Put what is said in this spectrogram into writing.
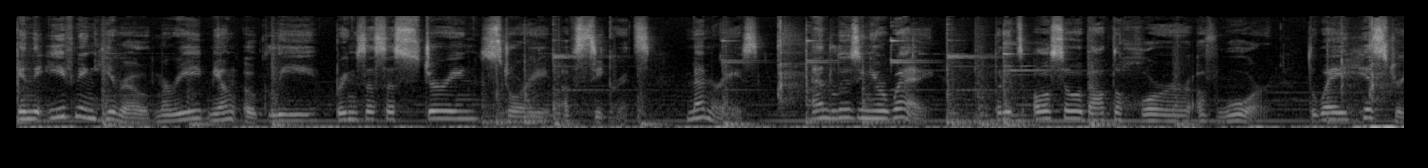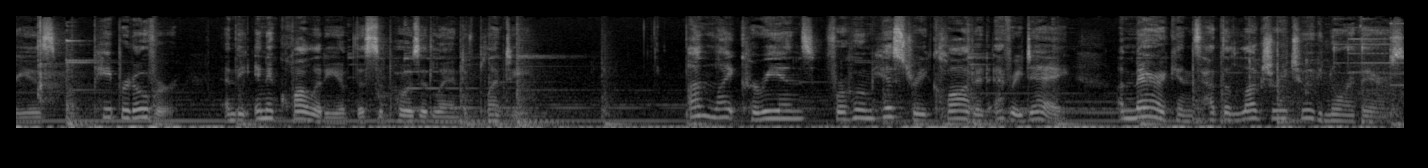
In The Evening Hero, Marie Myung Ok Lee brings us a stirring story of secrets, memories, and losing your way. But it's also about the horror of war, the way history is papered over, and the inequality of the supposed land of plenty. Unlike Koreans, for whom history clawed every day, Americans had the luxury to ignore theirs.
